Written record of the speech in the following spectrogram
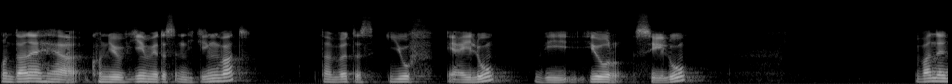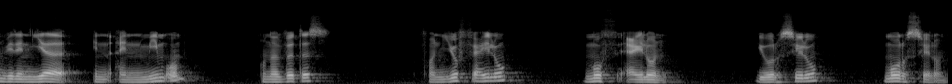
Und dann nachher konjugieren wir das in die Gegenwart. Dann wird es yuf'ilu wie yursilu. Wandeln wir den Ja in ein Mim um. Und dann wird es von yuf'ilu muf'ilun. Yursilu mursilun.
